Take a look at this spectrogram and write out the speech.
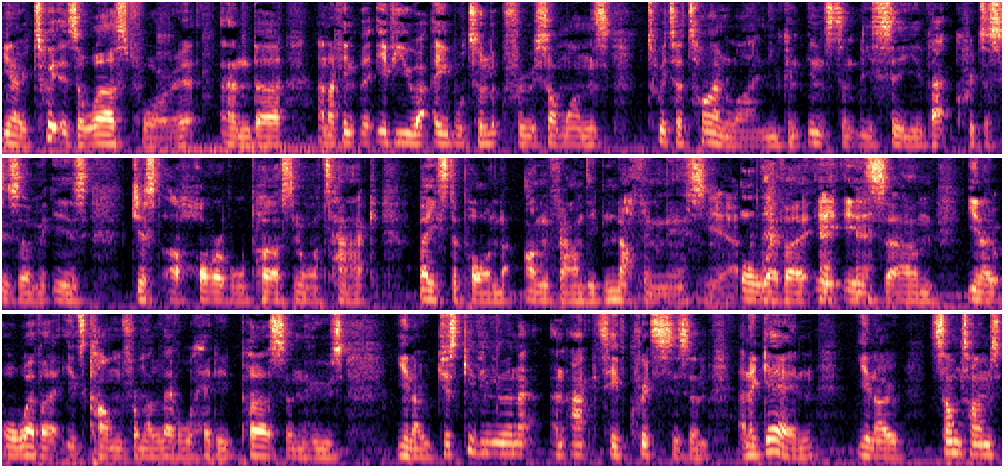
you know, Twitter's the worst for it, and uh, and I think that if you are able to look through someone's Twitter timeline, you can instantly see that criticism is just a horrible personal attack based upon unfounded nothingness, Yeah. or whether it is, um, you know, or whether it's come from a level-headed person who's, you know, just giving you an an active criticism. And again, you know, sometimes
